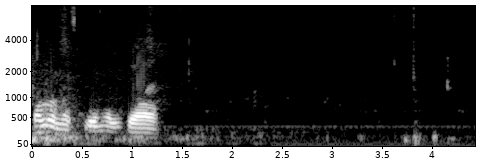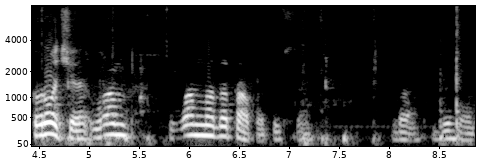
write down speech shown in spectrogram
Колоночки не вдягає. Короче, вам, вам надо тапать и все. Да, бегом.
